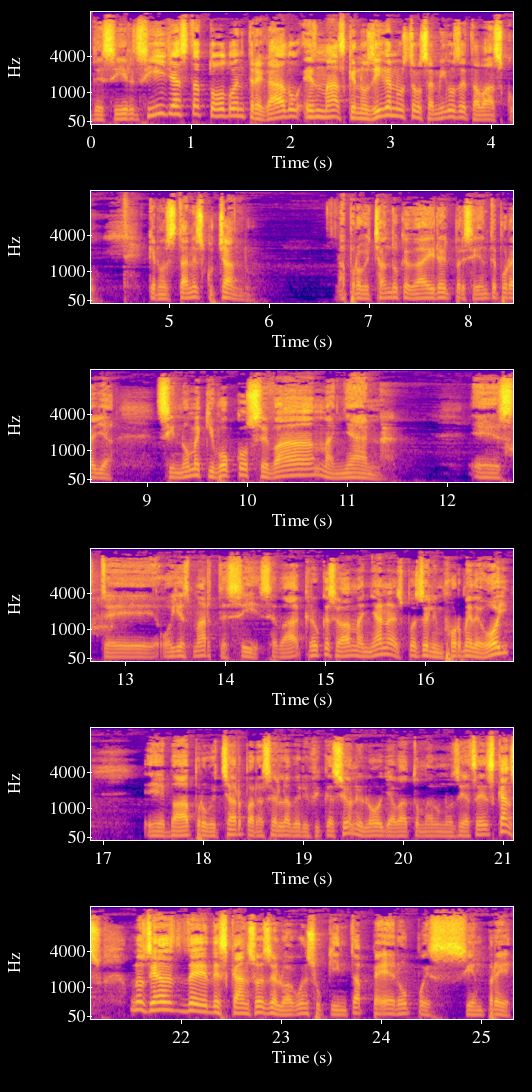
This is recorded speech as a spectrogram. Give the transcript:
decir, sí, ya está todo entregado. Es más, que nos digan nuestros amigos de Tabasco, que nos están escuchando, aprovechando que va a ir el presidente por allá. Si no me equivoco, se va mañana. Este, hoy es martes, sí, se va, creo que se va mañana después del informe de hoy eh, va a aprovechar para hacer la verificación y luego ya va a tomar unos días de descanso. Unos días de descanso, desde luego, en su quinta, pero pues siempre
